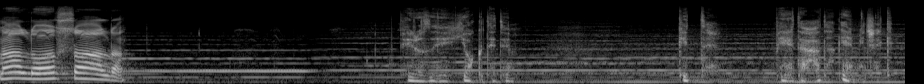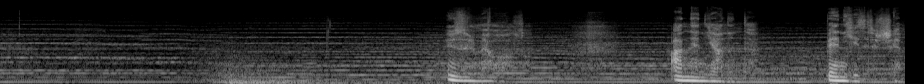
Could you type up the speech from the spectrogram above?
Nerede olsa alın. Firuze yok dedim. Gitti. Bir daha da gelmeyecek. Üzülme oğlum. Annen yanında. Ben yedireceğim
